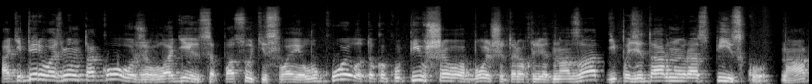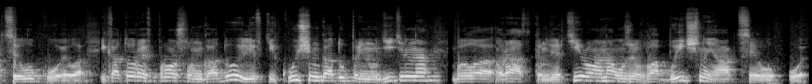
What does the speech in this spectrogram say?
А теперь возьмем такого же владельца, по сути, своей Лукойла, только купившего больше трех лет назад депозитарную расписку на акции Лукойла, и которая в прошлом году или в текущем году принудительно была раз конвертирована уже в обычные акции Лукойла.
